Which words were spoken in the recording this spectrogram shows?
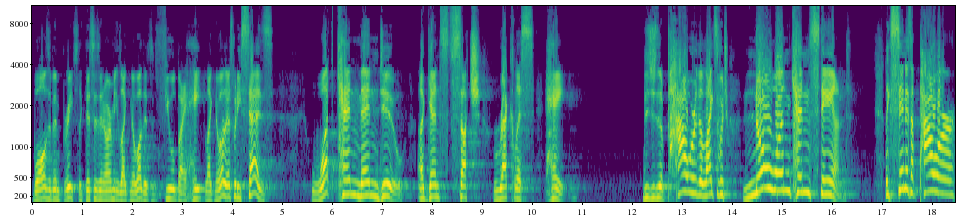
walls have been breached. Like, this is an army like no other. This is fueled by hate like no other. That's what he says. What can men do against such reckless hate? This is a power the likes of which no one can stand. Like, sin is a power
